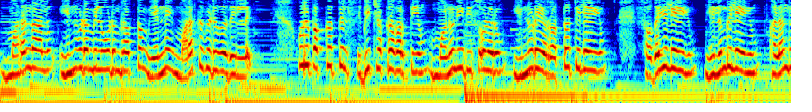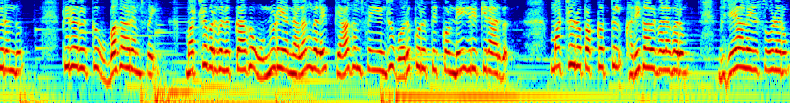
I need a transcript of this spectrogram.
மறந்தாலும் என் உடம்பில் ஓடும் ரத்தம் என்னை மறக்க விடுவதில்லை. ஒரு பக்கத்தில் சிபி சக்கரவர்த்தியும் மனுநீதி சோழரும் என்னுடைய ரத்தத்திலேயும் சதையிலேயும் எலும்பிலேயும் கலந்திருந்து பிறருக்கு உபகாரம் செய் மற்றவர்களுக்காக உன்னுடைய நலன்களை தியாகம் செய் என்று வற்புறுத்திக் கொண்டே இருக்கிறார்கள். மற்றொரு பக்கத்தில் கரிகால் வளவரும் விஜயாலய சோழரும்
